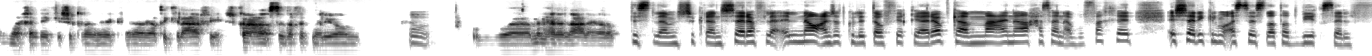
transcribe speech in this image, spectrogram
الله يخليك شكرا لك يعطيك العافية. شكرا على استضافتنا اليوم. و... ومنها للأعلى يا رب. تسلم شكرا الشرف لنا وعن جد كل التوفيق يا رب. كان معنا حسن أبو فخر الشريك المؤسس لتطبيق سيلف.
